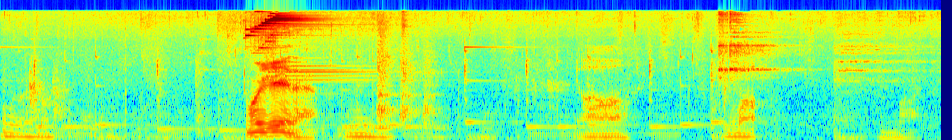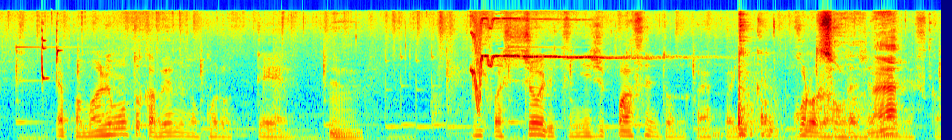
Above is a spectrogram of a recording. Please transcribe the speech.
お願いします。美味しいね。ああうま。うまやっぱ丸本とかベムの頃っていうん。やっぱ視聴率20%とかやっぱ行く頃だったじゃないですか、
